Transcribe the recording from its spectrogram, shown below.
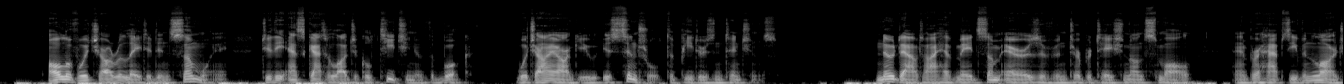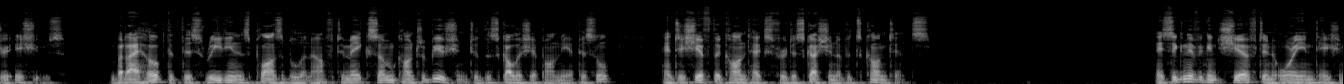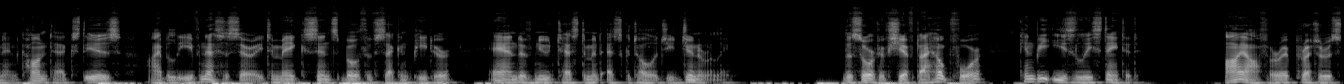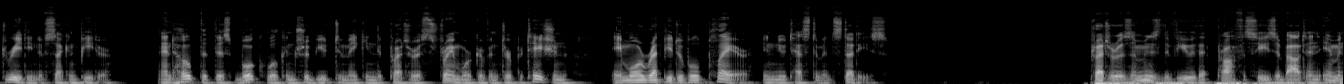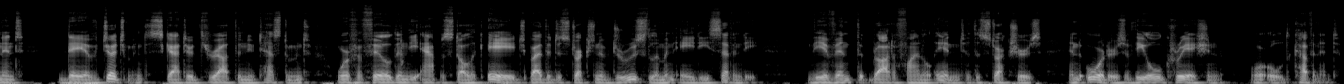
all of which are related in some way to the eschatological teaching of the book which I argue is central to Peter's intentions. No doubt I have made some errors of interpretation on small, and perhaps even larger issues, but I hope that this reading is plausible enough to make some contribution to the scholarship on the epistle, and to shift the context for discussion of its contents. A significant shift in orientation and context is, I believe, necessary to make sense both of 2 Peter and of New Testament eschatology generally. The sort of shift I hope for can be easily stated. I offer a preterist reading of 2 Peter, and hope that this book will contribute to making the preterist framework of interpretation a more reputable player in New Testament studies. Preterism is the view that prophecies about an imminent day of judgment scattered throughout the New Testament were fulfilled in the apostolic age by the destruction of Jerusalem in AD 70 the event that brought a final end to the structures and orders of the Old Creation or Old Covenant.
